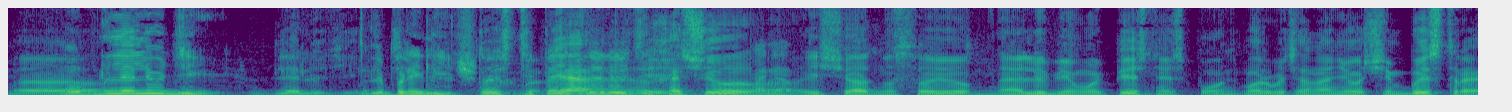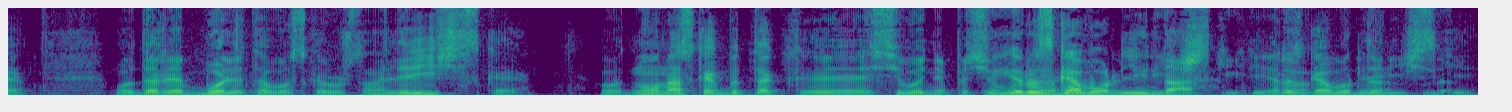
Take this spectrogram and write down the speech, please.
Ну, для людей. для людей. Для приличия. То есть теперь Я для людей. хочу Понятно. еще одну свою э, любимую песню исполнить. Может быть, она не очень быстрая. Вот даже более того скажу, что она лирическая. Вот. Но у нас как бы так э, сегодня почему-то... И разговор лирический. Да, и разговор Да, лирический.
